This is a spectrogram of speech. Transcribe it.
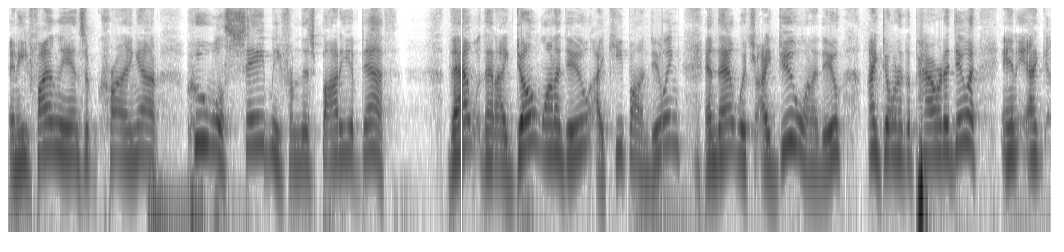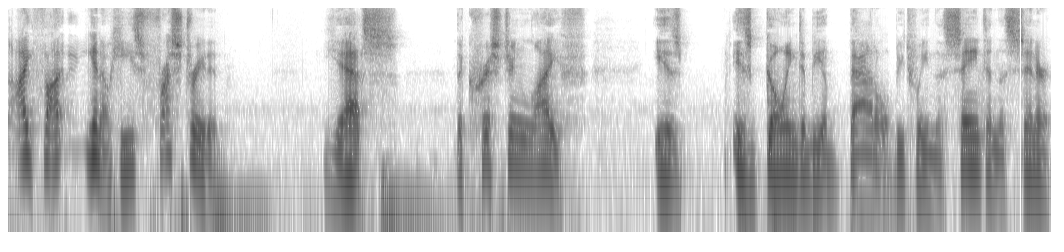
And he finally ends up crying out, Who will save me from this body of death? That that I don't want to do, I keep on doing, and that which I do want to do, I don't have the power to do it. And I, I thought, you know, he's frustrated. Yes, the Christian life is is going to be a battle between the saint and the sinner,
